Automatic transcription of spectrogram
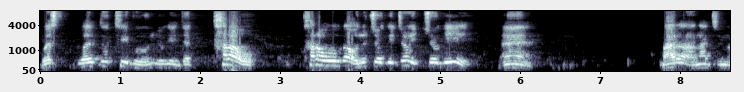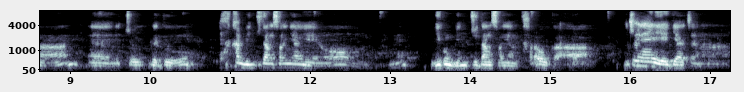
웨스, 월드 트리븐, 여기 이제 타라오. 타라오가 어느 쪽이죠? 이쪽이, 예, 말은 안 하지만, 예, 이쪽 그래도 약간 민주당 성향이에요. 예? 미국 민주당 성향 타라오가. 꾸준히 얘기하잖아.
